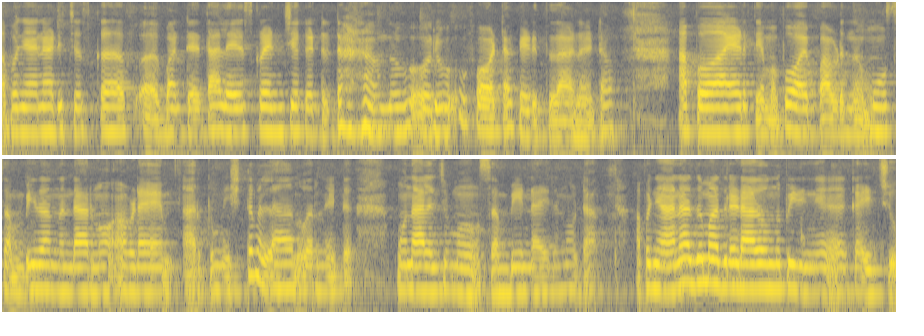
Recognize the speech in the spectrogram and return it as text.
അപ്പോൾ ഞാൻ അടിച്ച സ്കാർഫ് മറ്റേ തലേ സ്ക്രഞ്ചിയൊക്കെ ഇട്ടിട്ടാണ് ഒന്ന് ഒരു ഫോട്ടോ ഒക്കെ എടുത്തതാണ് കേട്ടോ. അപ്പോൾ ഏടത്തിയമ്മ പോയപ്പോൾ അവിടുന്ന് മൂസമ്പി തന്നിട്ടുണ്ടായിരുന്നു. അവിടെ ആർക്കും ഇഷ്ടമല്ല എന്ന് പറഞ്ഞിട്ട് മൂന്നാലഞ്ച് മൂസമ്പി ഉണ്ടായിരുന്നു കേട്ടോ. അപ്പോൾ ഞാനത് മധുരടാതെ ഒന്ന് പിഴിഞ്ഞ് കഴിച്ചു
